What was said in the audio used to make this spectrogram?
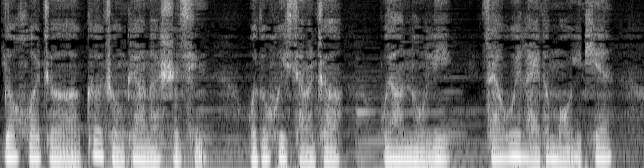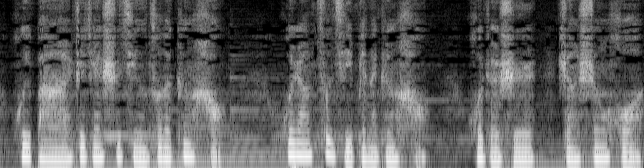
又或者各种各样的事情，我都会想着我要努力，在未来的某一天，会把这件事情做得更好，会让自己变得更好，或者是让生活，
